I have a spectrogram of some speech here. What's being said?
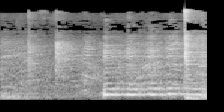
Hum, hum. hum, hum, hum.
